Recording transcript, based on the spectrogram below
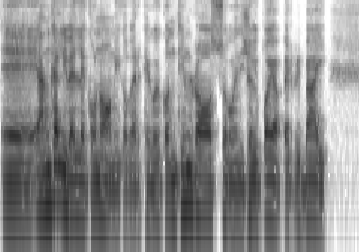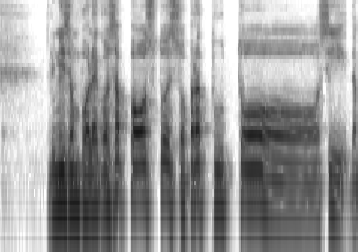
e, e anche a livello economico, perché coi conti in rosso, come dicevi poi a Perribai, rimise un po' le cose a posto e soprattutto sì, da,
